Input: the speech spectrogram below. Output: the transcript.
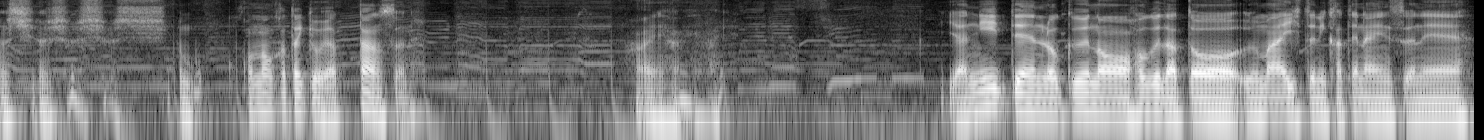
よしよしよしよし。でも、この方今日やったんすよね。はいはいはい。いや、2.6のホグだと上手い人に勝てないんですよね。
